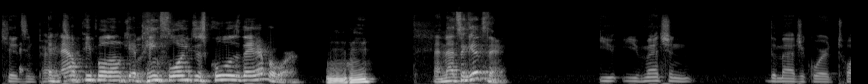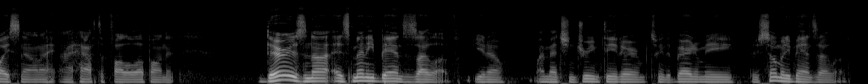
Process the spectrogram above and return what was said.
kids and parents. And now people don't get Pink Floyd's as cool as they ever were. hmm And that's a good thing. you you've mentioned the magic word twice now, and I, I have to follow up on it. There is not as many bands as I love. You know, I mentioned Dream Theater, Between the Buried and Me. There's so many bands that I love.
